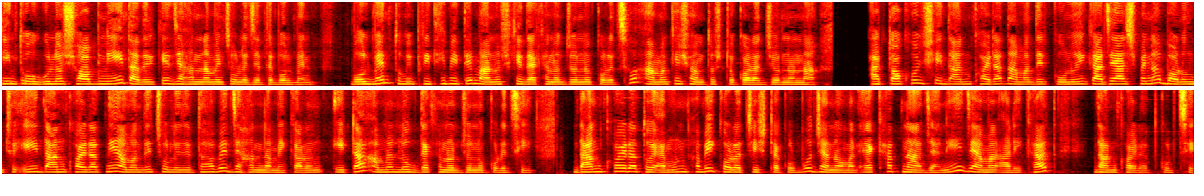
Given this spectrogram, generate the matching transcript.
কিন্তু ওগুলো সব নিয়ে তাদেরকে জাহান্নামে চলে যেতে বলবেন। বলবেন, তুমি পৃথিবীতে মানুষকে দেখানোর জন্য করেছ, আমাকে সন্তুষ্ট করার জন্য না। আর তখন সেই দান খয়রাত আমাদের কোনোই কাজে আসবে না, বরঞ্চ এই দান খয়রাত নিয়ে আমাদের চলে যেতে হবে জাহান নামে কারণ এটা আমরা লোক দেখানোর জন্য করেছি। দান খয়রাতও এমনভাবেই করার চেষ্টা করব যেন আমার এক হাত না জানে যে আমার আরেক হাত দান খয়রাত করছে।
